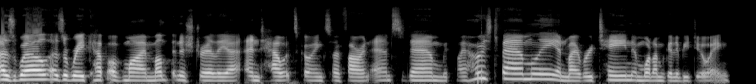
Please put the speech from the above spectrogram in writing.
as well as a recap of my month in Australia and how it's going so far in Amsterdam with my host family and my routine and what I'm going to be doing.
